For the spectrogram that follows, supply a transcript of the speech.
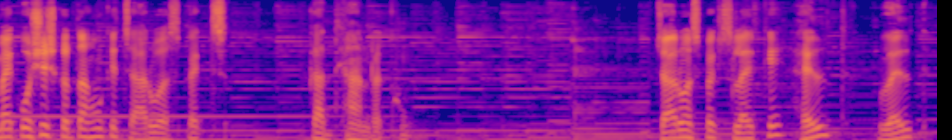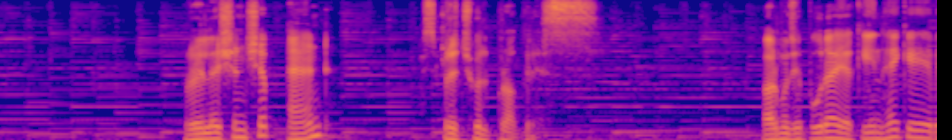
मैं कोशिश करता हूँ कि चारों एस्पेक्ट्स का ध्यान रखूँ। चारों एस्पेक्ट्स लाइफ के health wealth relationship and spiritual progress और मुझे पूरा यकीन है कि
